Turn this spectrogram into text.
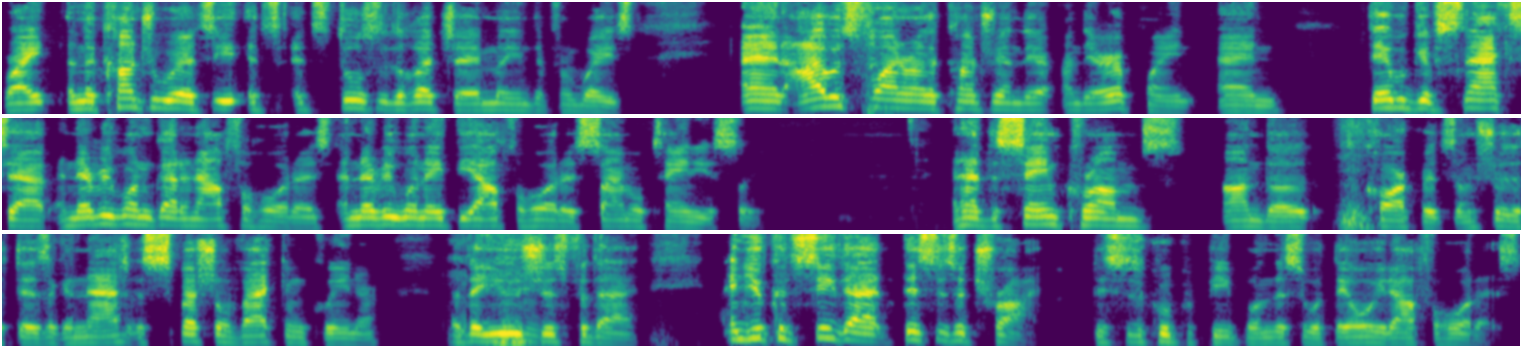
right? In the country where it's it's it's dulce de leche a million different ways. And I was flying around the country on the on the airplane, and they would give snacks out, and everyone got an alfajores, and everyone ate the alfajores simultaneously, and had the same crumbs on the, the carpets. I'm sure that there's like a, national, a special vacuum cleaner that they use just for that, and you could see that this is a tribe, this is a group of people, and this is what they all eat alfajores.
